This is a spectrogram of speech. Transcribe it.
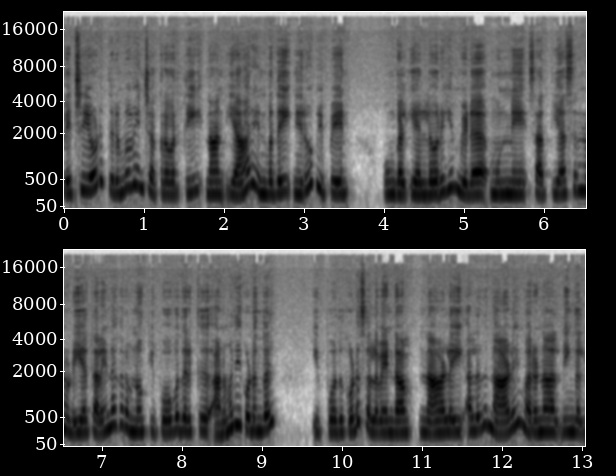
வெற்றியோடு திரும்புவேன் சக்கரவர்த்தி. நான் யார் என்பதை நிரூபிப்பேன். உங்கள் எல்லோரையும் விட முன்னே சத்யாசரனுடைய தலைநகரம் நோக்கி போவதற்கு அனுமதி கொடுங்கள். இப்போது கூட சொல்ல வேண்டாம். நாளை அல்லது நாளை மறுநாள் நீங்கள்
